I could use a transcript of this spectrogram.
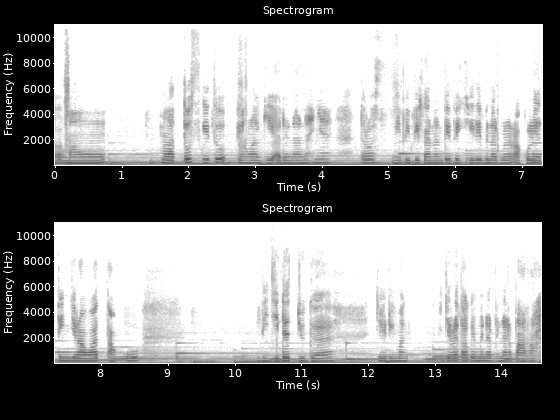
uh, mau meletus gitu yang lagi ada nanahnya. Terus di pipi kanan pipi kiri benar-benar aku liatin jerawat aku. Di jidat juga. Jadi jerawat aku yang benar-benar parah.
